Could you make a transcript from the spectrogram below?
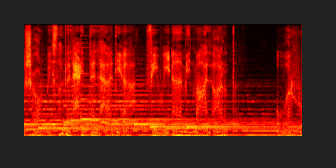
اشعر بصدى الحدة الهادئة في وئام مع الأرض والروح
